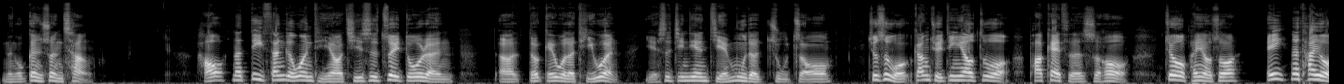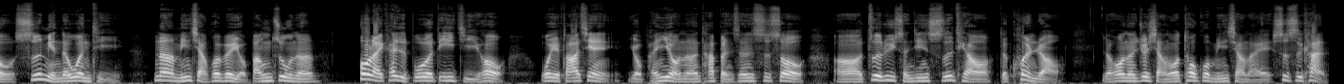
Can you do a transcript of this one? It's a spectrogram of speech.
能够更顺畅。好，那第三个问题哦，其实最多人呃都给我的提问，也是今天节目的主轴，就是我刚决定要做 podcast 的时候，就有朋友说，诶，那他有失眠的问题，那冥想会不会有帮助呢？后来开始播了第一集以后，我也发现有朋友呢，他本身是受呃自律神经失调的困扰，然后呢就想说透过冥想来试试看。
